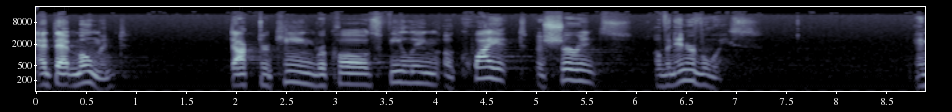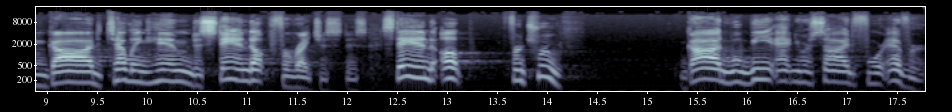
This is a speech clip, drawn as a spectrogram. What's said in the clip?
At that moment, Dr. King recalls feeling a quiet assurance of an inner voice and God telling him to stand up for righteousness, stand up for truth. God will be at your side forever,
